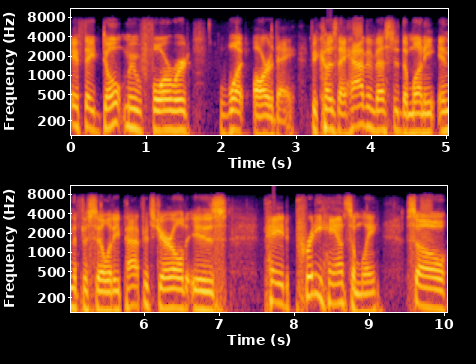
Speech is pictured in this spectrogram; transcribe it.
if they don't move forward, what are they? Because they have invested the money in the facility. Pat Fitzgerald is paid pretty handsomely. So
